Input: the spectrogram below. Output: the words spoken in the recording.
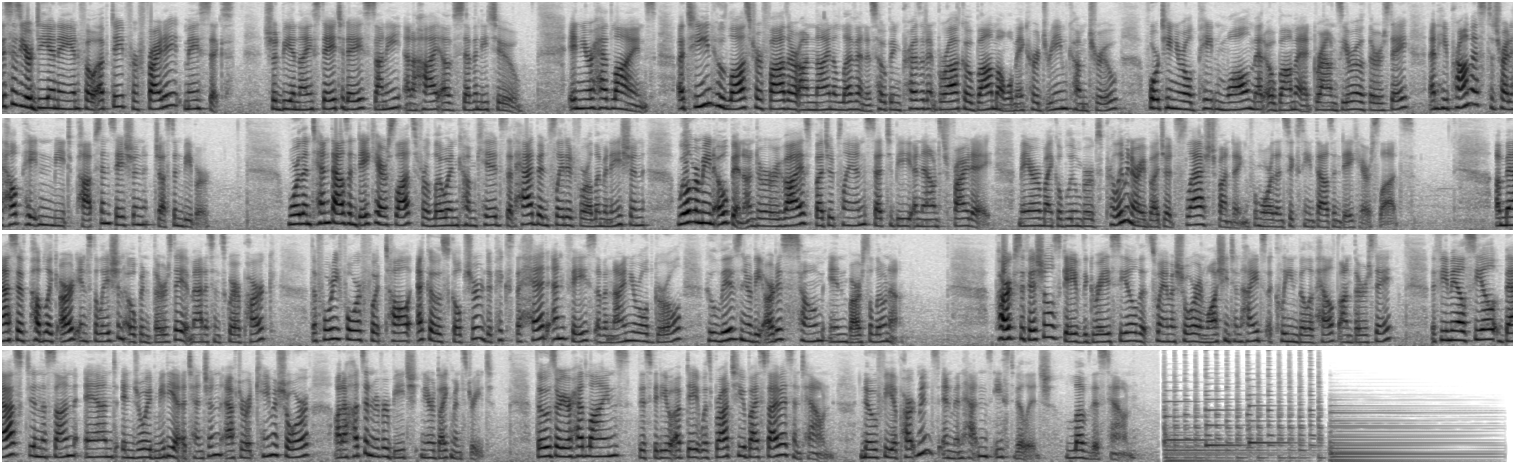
This is your DNAinfo update for Friday, May 6th. Should be a nice day today, sunny and a high of 72. In your headlines, a teen who lost her father on 9 11 is hoping President Barack Obama will make her dream come true. 14 year old Payton Wall met Obama at Ground Zero Thursday, and he promised to try to help Payton meet pop sensation Justin Bieber. More than 10,000 daycare slots for low income kids that had been slated for elimination will remain open under a revised budget plan set to be announced Friday. Mayor Michael Bloomberg's preliminary budget slashed funding for more than 16,000 daycare slots. A massive public art installation opened Thursday at Madison Square Park. The 44 foot tall Echo sculpture depicts the head and face of a nine year old girl who lives near the artist's home in Barcelona. Parks officials gave the gray seal that swam ashore in Washington Heights a clean bill of health on Thursday. The female seal basked in the sun and enjoyed media attention after it came ashore on a Hudson River beach near Dyckman Street. Those are your headlines. This video update was brought to you by Stuyvesant Town, no fee apartments in Manhattan's East Village. Love this town.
